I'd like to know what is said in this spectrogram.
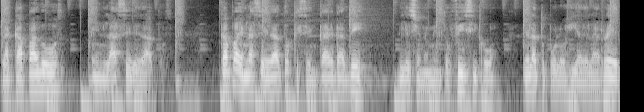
La capa 2, enlace de datos. Capa de enlace de datos que se encarga de direccionamiento físico, de la topología de la red,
